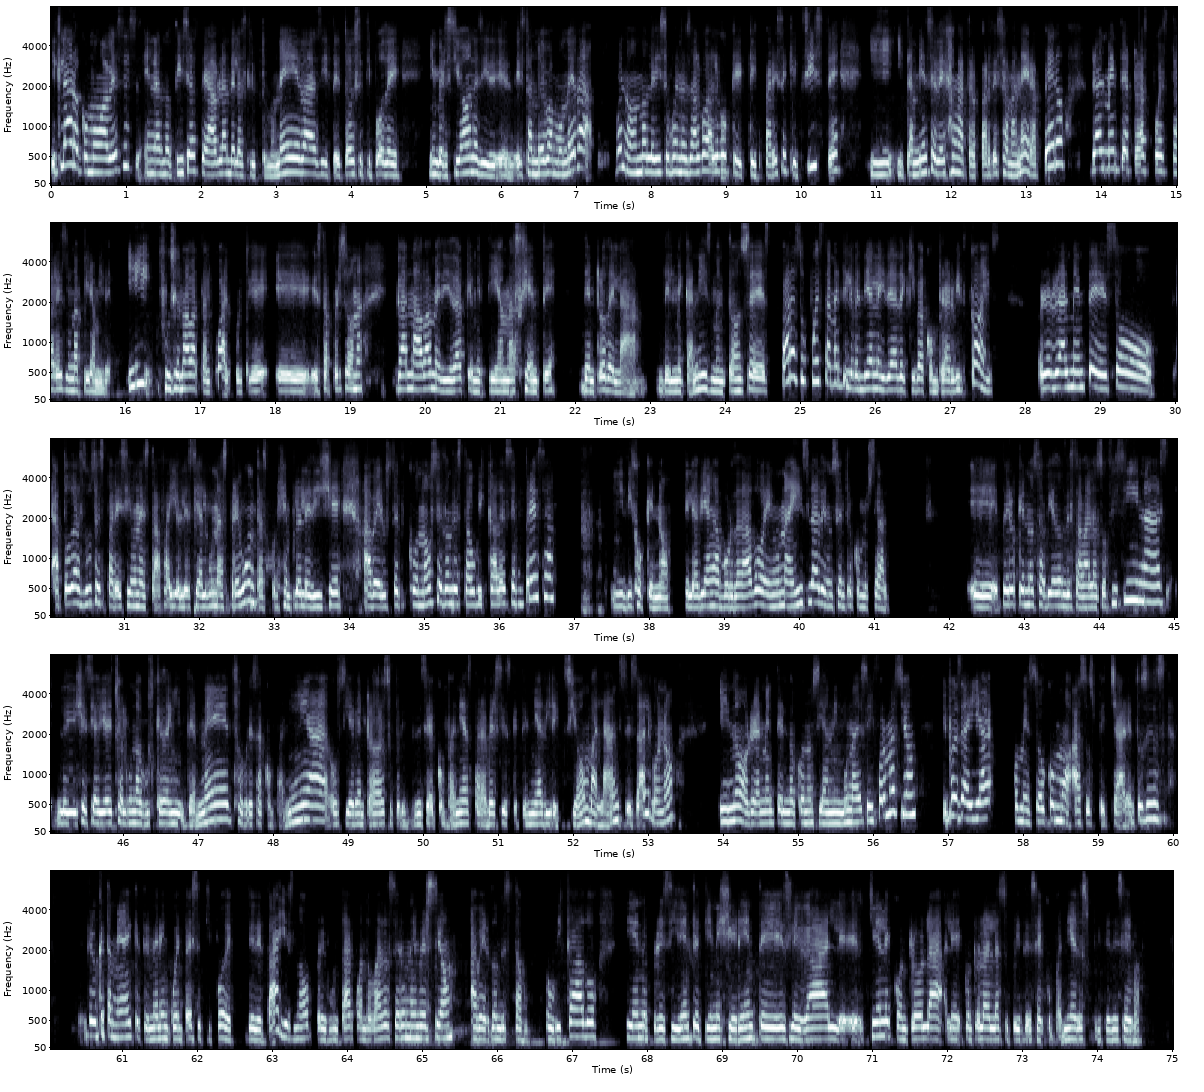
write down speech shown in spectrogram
Y claro, como a veces en las noticias te hablan de las criptomonedas y de todo ese tipo de inversiones y esta nueva moneda, bueno, uno le dice, bueno, es algo, algo que, parece que existe y, también se dejan atrapar de esa manera, pero realmente atrás puede estar es una pirámide y funcionaba tal cual, porque eh, esta persona ganaba a medida que metía más gente dentro de la, del mecanismo. Entonces, para supuestamente le vendían la idea de que iba a comprar bitcoins, pero realmente eso a todas luces parecía una estafa. Yo le hacía algunas preguntas. Por ejemplo, le dije, a ver, ¿usted conoce dónde está ubicada esa empresa? y dijo que no, que le habían abordado en una isla de un centro comercial, eh, pero que no sabía dónde estaban las oficinas. Le dije si había hecho alguna búsqueda en internet sobre esa compañía o si había entrado a la superintendencia de compañías para ver si es que tenía dirección, balances, algo, ¿no? Y no, realmente él no conocía ninguna de esa información y pues de ahí ya comenzó como a sospechar. Entonces, creo que también hay que tener en cuenta ese tipo de, detalles, ¿no? Preguntar cuando vas a hacer una inversión, a ver dónde está ubicado, tiene presidente, tiene gerente, es legal, eh, quién le controla, le controla la superintendencia de compañías, la superintendencia de,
